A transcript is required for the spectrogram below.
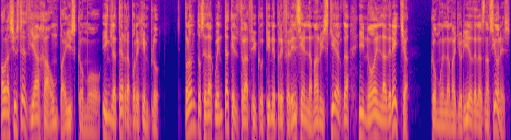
Ahora, si usted viaja a un país como Inglaterra, por ejemplo, pronto se da cuenta que el tráfico tiene preferencia en la mano izquierda y no en la derecha, como en la mayoría de las naciones.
